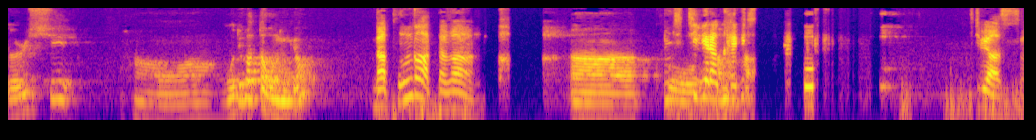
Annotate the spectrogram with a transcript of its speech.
10시? 어, 어디 갔다 오는겨? 나 본가 갔다가 아, 김치찌개랑 그 갈비찜 먹고 집에 왔어.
